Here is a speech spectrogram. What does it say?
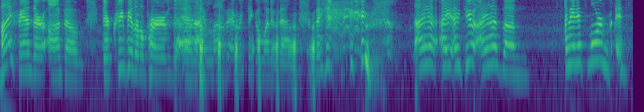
My fans are awesome. They're creepy little pervs, and I love every single one of them. I, I, I do. I have. Um, I mean, it's more. It's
